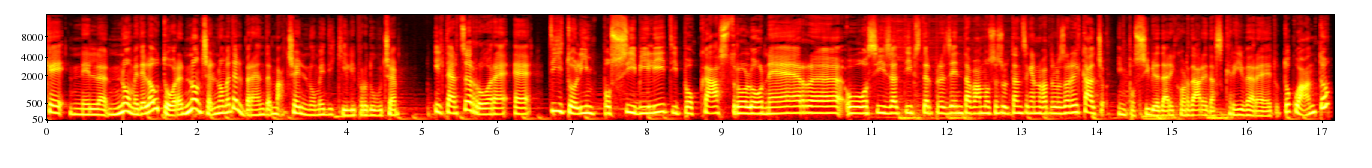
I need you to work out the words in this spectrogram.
che nel nome dell'autore non c'è il nome del brand, ma c'è il nome di chi li produce. Il terzo errore è titoli impossibili tipo Castro Loner o Sisal Tipster presenta Vamos esultanze che hanno fatto l'osare il calcio, impossibile da ricordare, da scrivere tutto quanto.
